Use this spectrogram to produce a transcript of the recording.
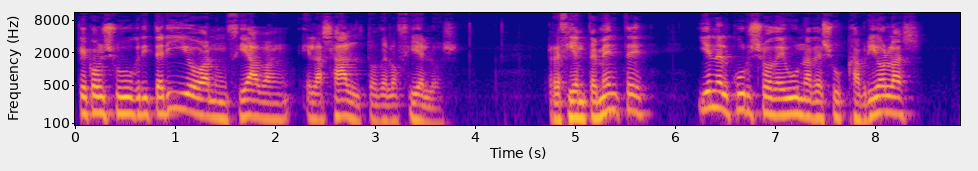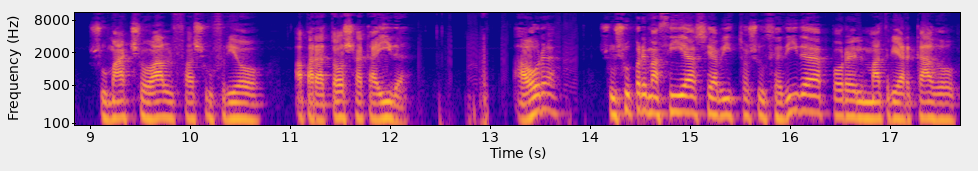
que con su griterío anunciaban el asalto de los cielos. Recientemente, y en el curso de una de sus cabriolas, su macho alfa sufrió aparatosa caída. Ahora su supremacía se ha visto sucedida por el matriarcado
